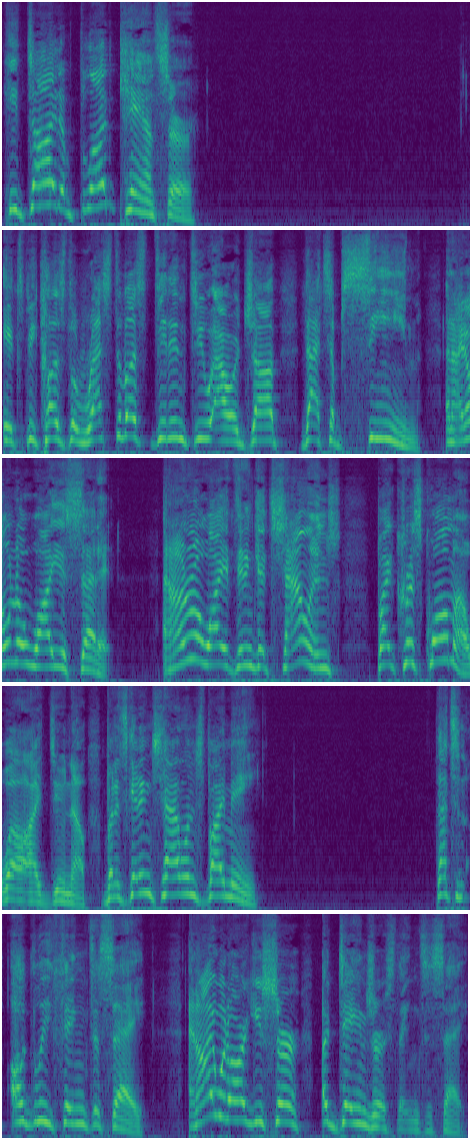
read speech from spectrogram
He died of blood cancer. It's because the rest of us didn't do our job. That's obscene. And I don't know why you said it. And I don't know why it didn't get challenged by Chris Cuomo. Well, I do know, but it's getting challenged by me. That's an ugly thing to say. And I would argue, sir, a dangerous thing to say,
